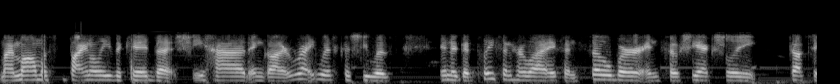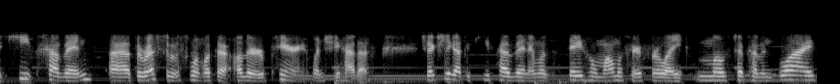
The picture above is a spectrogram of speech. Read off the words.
my mom was finally the kid that she had and got it right with because she was in a good place in her life and sober. And so she actually got to keep Heaven. Uh, the rest of us went with our other parent when she had us. She actually got to keep Heaven and was a stay at home mom with her for like most of Heaven's life.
